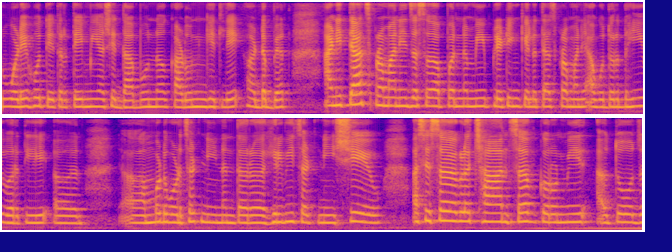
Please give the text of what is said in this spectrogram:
वडे होते तर ते मी असे दाबून काढून घेतले डब्यात. आणि त्याचप्रमाणे जसं आपण मी प्लेटिंग केलं त्याचप्रमाणे अगोदर दहीवरती आंबट गोड चटणी नंतर हिरवी चटणी शेव असे सगळं छान सर्व करून मी तो जो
